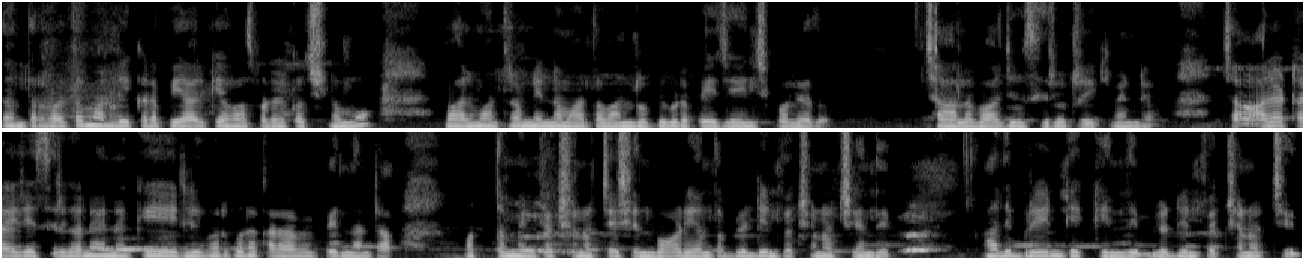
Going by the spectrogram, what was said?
దాని తర్వాత మళ్ళీ ఇక్కడ పిఆర్కే హాస్పిటల్కి వచ్చినాము. వాళ్ళు మాత్రం నిన్న మాతో వన్ రూపీ కూడా పే చేయించుకోలేదు. చాలా బాగా చూసారు ట్రీట్మెంట్. చాలా ట్రై చేశారు కానీ ఆయనకి లివర్ కూడా ఖరాబ్ అయిపోయిందంట. మొత్తం ఇన్ఫెక్షన్ వచ్చేసింది. బాడీ అంతా బ్లడ్ ఇన్ఫెక్షన్ వచ్చింది. అది బ్రెయిన్కి ఎక్కింది. బ్లడ్ ఇన్ఫెక్షన్ వచ్చి.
